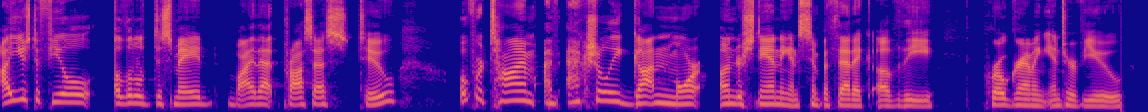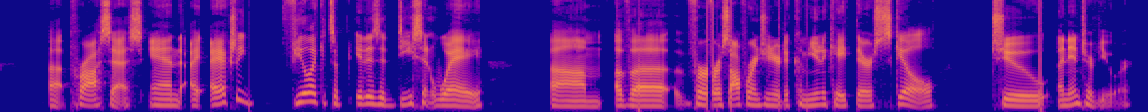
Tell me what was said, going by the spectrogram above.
I used to feel a little dismayed by that process too. Over time, I've actually gotten more understanding and sympathetic of the programming interview uh, process, and I, I actually feel like it's a it is a decent way um, of a for, for a software engineer to communicate their skill to an interviewer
